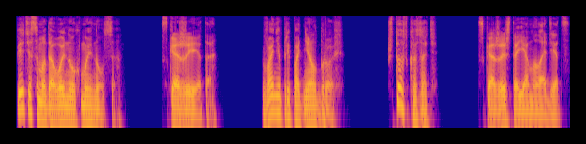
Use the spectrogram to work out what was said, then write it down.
Петя самодовольно ухмыльнулся. «Скажи это». Ваня приподнял бровь. «Что сказать?» «Скажи, что я молодец».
